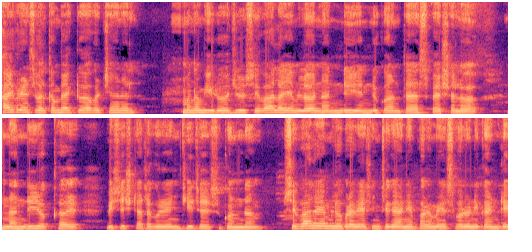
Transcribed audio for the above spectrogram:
Hi friends welcome back to our channel మనం ఈరోజు శివాలయంలో నంది ఎందుకు అంత స్పెషల్ నంది యొక్క విశిష్టత గురించి తెలుసుకుందాం. శివాలయంలో ప్రవేశించగానే పరమేశ్వరుని కంటే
